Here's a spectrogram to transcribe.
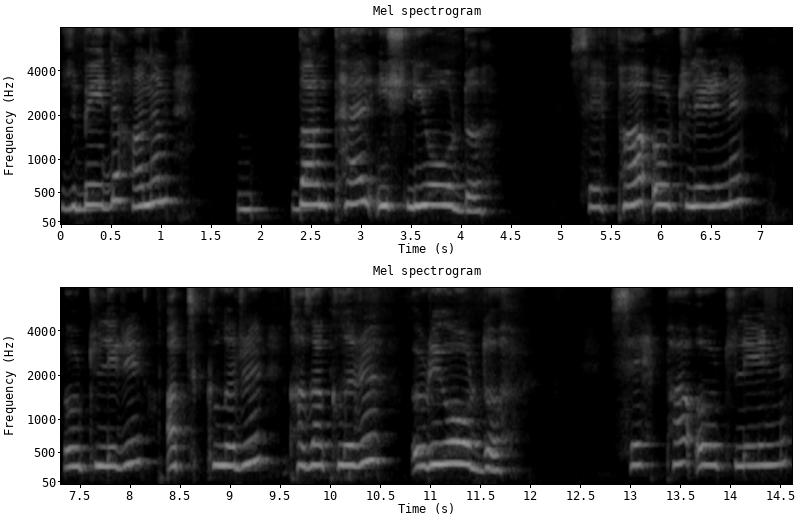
Zübeyde Hanım dantel işliyordu. Sehpa örtülerini, örtüleri, atkıları, kazakları örüyordu. Sehpa örtülerini,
